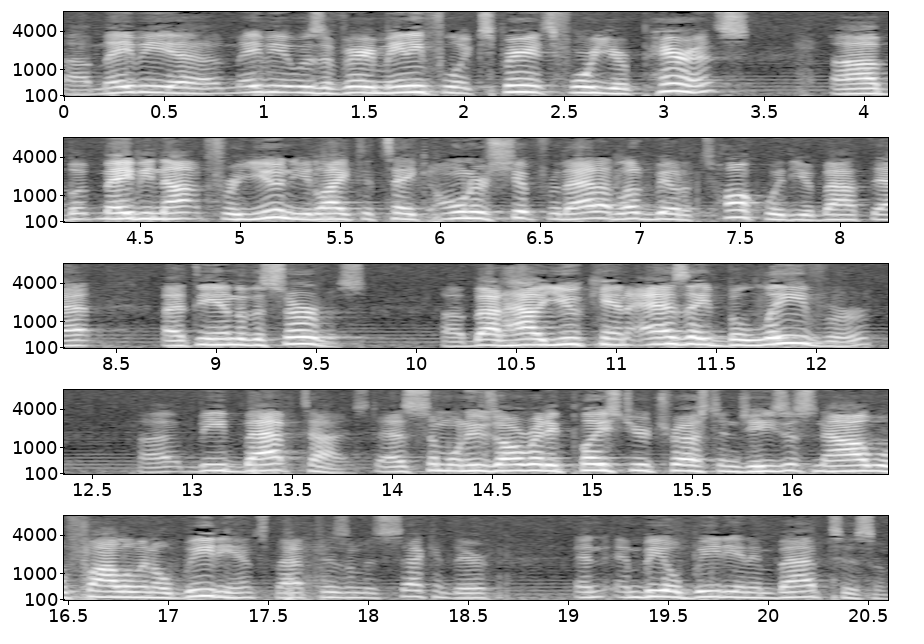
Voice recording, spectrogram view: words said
Uh, maybe, uh, maybe it was a very meaningful experience for your parents, uh, but maybe not for you, and you'd like to take ownership for that. I'd love to be able to talk with you about that at the end of the service, about how you can, as a believer, uh, be baptized. As someone who's already placed your trust in Jesus, now I will follow in obedience. Baptism is second there. And, and be obedient in baptism.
